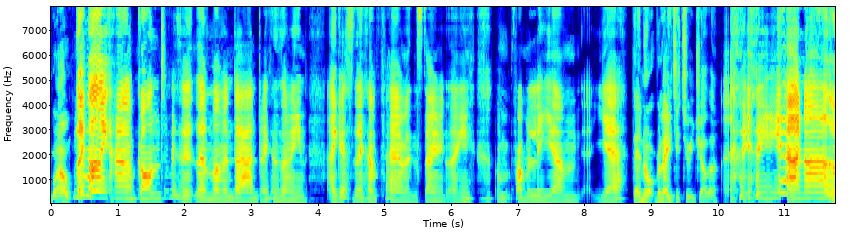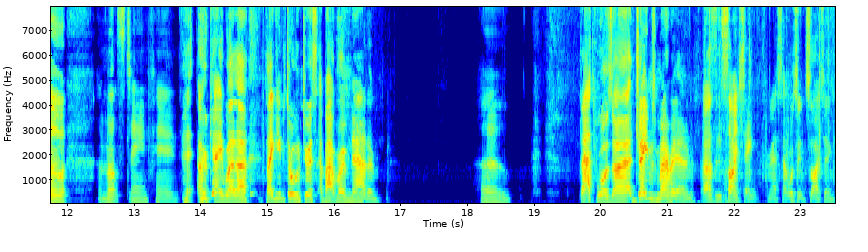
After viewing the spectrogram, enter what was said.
Well, they might have gone to visit their mum and dad because I mean, I guess they have parents, don't they? Um, probably, um, yeah. they're not related to each other. yeah, I know. I'm not stupid. okay, well, uh, thank you for talking to us about Roman and Adam. Who? That was uh, James Mario. That was inciting. Yes, that was inciting.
